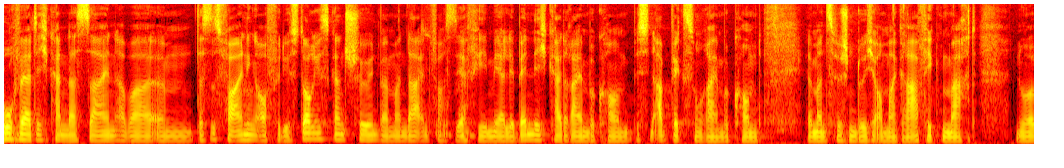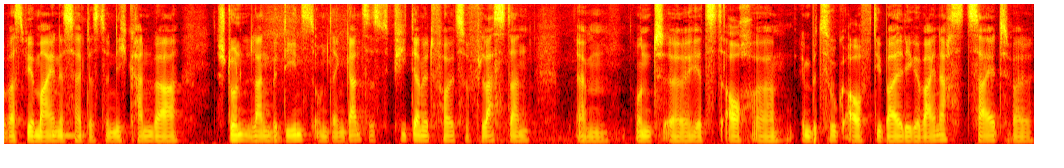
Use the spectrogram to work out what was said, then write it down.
Hochwertig kann das sein, aber ähm, das ist vor allen Dingen auch für die Stories ganz schön, weil man da einfach Super. sehr viel mehr Lebendigkeit reinbekommt, ein bisschen Abwechslung reinbekommt, wenn man zwischendurch auch mal Grafiken macht. Nur was wir meinen, ist halt, dass du nicht Canva stundenlang bedienst, um dein ganzes Feed damit voll zu pflastern. Ähm, und äh, jetzt auch äh, in Bezug auf die baldige Weihnachtszeit, weil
